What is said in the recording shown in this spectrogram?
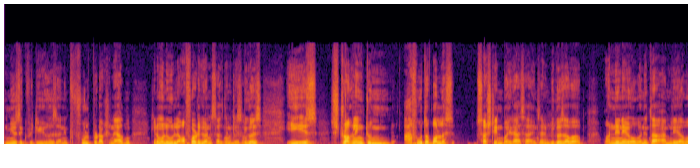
music videos अनि फुल प्रडक्सन एल्बम किनभने उसले अफोर्डै गर्न सक्दैन कि because he is struggling to आफू त बल्ल सस्टेन भइरहेछ हुन्छ नि? बिकज अब भन्ने नै हो भने त हामीले अब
